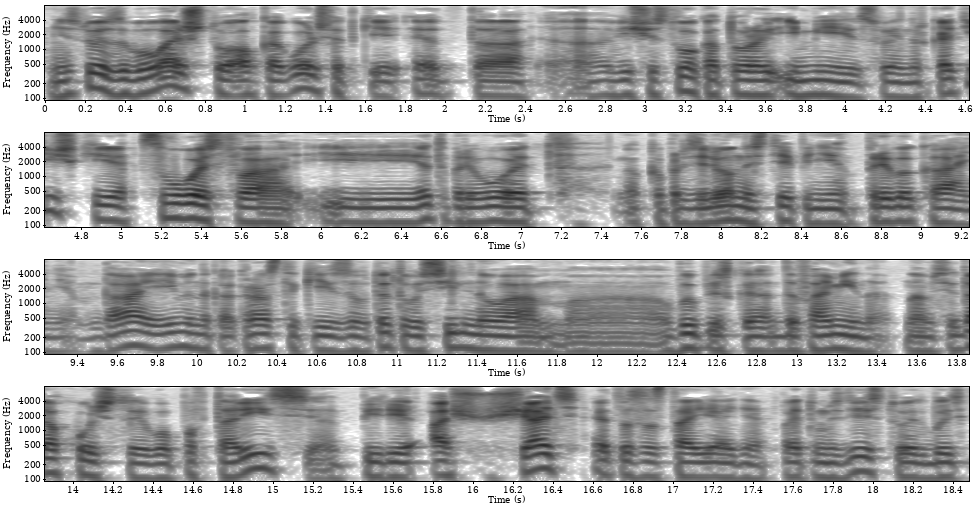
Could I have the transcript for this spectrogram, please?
Не стоит забывать, что алкоголь все-таки это э, вещество, которое имеет свои наркотические свойства, и это приводит к определенной степени привыкания, да, и именно как раз-таки из-за вот этого сильного э, выплеска дофамина. Нам всегда хочется его повторить, переощущать это состояние, поэтому здесь стоит быть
